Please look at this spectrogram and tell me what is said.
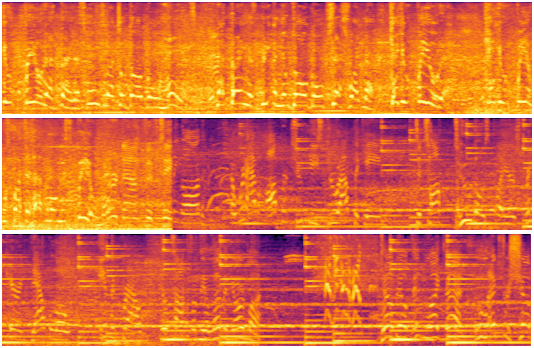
you feel that thing that's oozing out your doggone hands? That thing that's beating in your doggone chest right now. Can you feel that? Can you feel what's about to happen on this field, man? Third down 15. On, and we're going to have opportunities throughout the game to talk to those players. Rick Aaron down below in the crowd. He'll talk from the 11 yard line. Dell Dell didn't like that. A little extra shove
